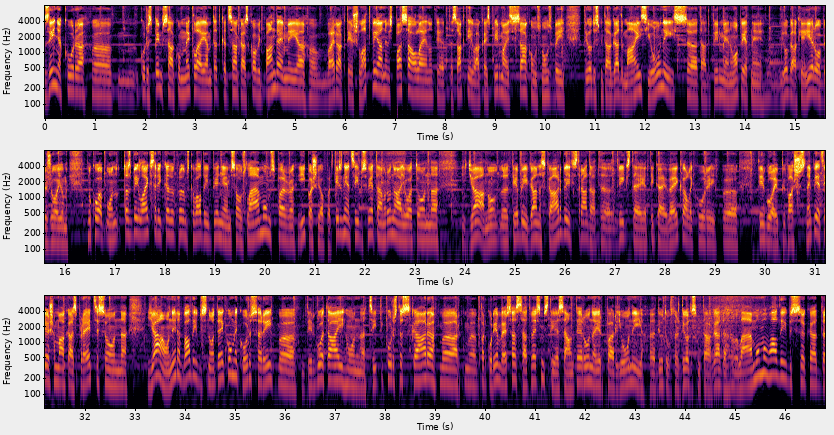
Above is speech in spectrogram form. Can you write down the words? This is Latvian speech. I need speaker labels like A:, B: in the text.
A: ziņa, kura, kuras pirmsākumu meklējam tad, kad sākās Covid pandēmija, vairāk tieši Latvijā, nevis pasaulē. Nu, tie, tas aktīvākais pirmais sākums mums bija 20. gada maijas, jūnijas, tādi pirmie nopietnie, ilgākie ierobežojumi. Nu, ko, tas bija laiks arī, kad, protams, ka valdība pieņēma savus lēmumus par īpaši jau par tirzniecības vietām runājot. Un, jā, nu, tie bija gana skarbi. Strādāt drīkstēja tikai veikali, kuri tirgoja pašas nepieciešamākās preces. Un, uh, jā, un ir valdības noteikumi, kurus arī uh, tirgotāji un citi, kurus tas skāra, uh, ar, par kuriem vērsās satversmes tiesā. Un te runa ir par jūnija 2020. gada lēmumu valdības, kad,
